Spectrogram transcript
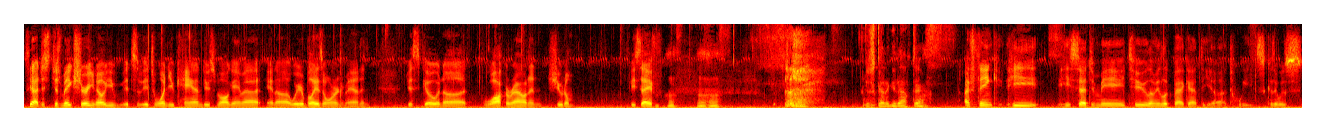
so yeah, just just make sure you know you it's it's one you can do small game at and uh, wear your blaze orange, man, and just go and uh, walk around and shoot them. Be safe. hmm Just got to get out there. I think he he said to me to let me look back at the uh, tweets because it was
